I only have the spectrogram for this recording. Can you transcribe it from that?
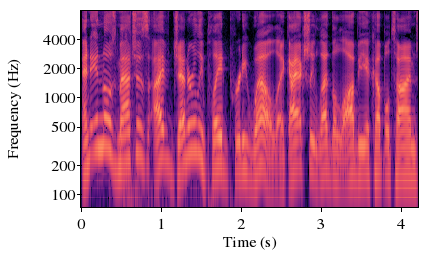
and in those matches, I've generally played pretty well. Like, I actually led the lobby a couple times,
